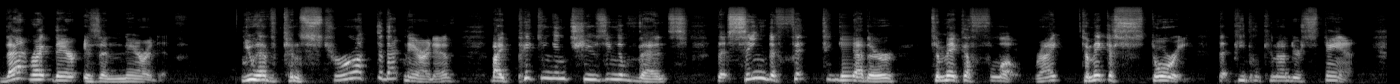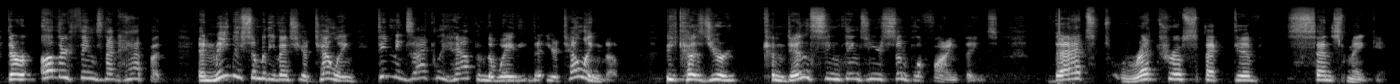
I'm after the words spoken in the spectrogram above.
that right there is a narrative. You have constructed that narrative by picking and choosing events that seem to fit together to make a flow, right? To make a story that people can understand. There are other things that happen. And maybe some of the events you're telling didn't exactly happen the way that you're telling them because you're condensing things and you're simplifying things. That's retrospective sense making.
